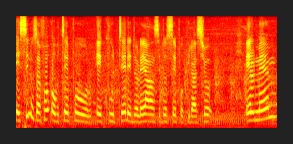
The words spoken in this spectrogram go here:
Et si nous avons opté pour écouter les doléances de ces populations elles-mêmes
